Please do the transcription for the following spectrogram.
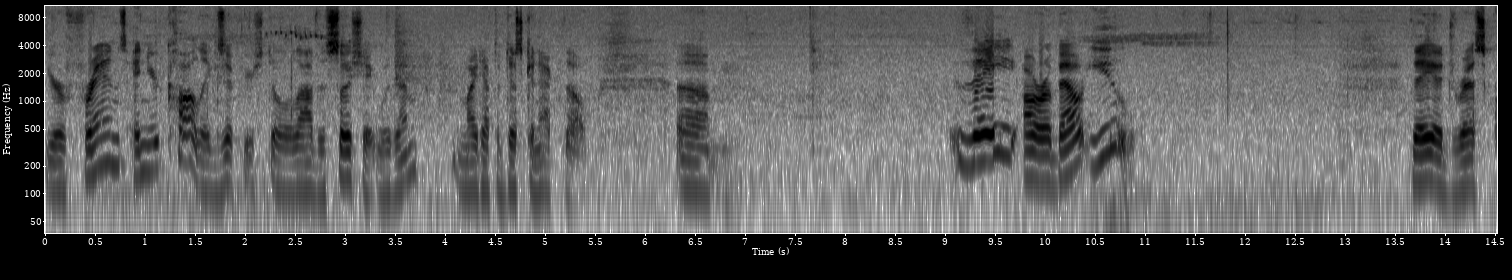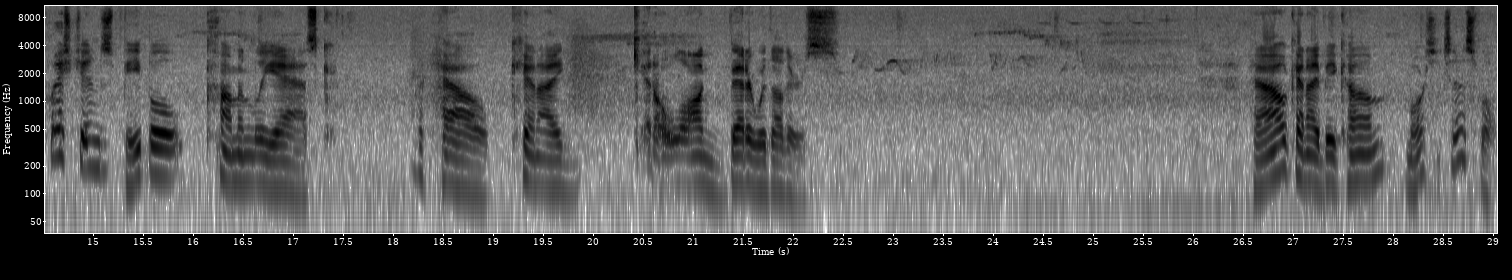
your friends, and your colleagues if you're still allowed to associate with them. You might have to disconnect though. Um, they are about you. They address questions people commonly ask. How can I get along better with others? How can I become more successful?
